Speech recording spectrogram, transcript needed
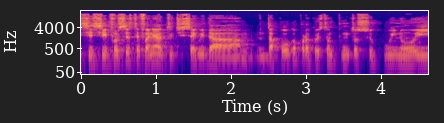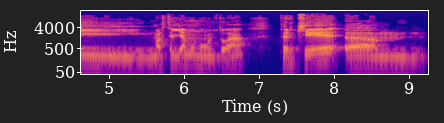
sì, sì, forse Stefania tu ci segui da, da, poco, però questo è un punto su cui noi martelliamo molto, eh? perché, um,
